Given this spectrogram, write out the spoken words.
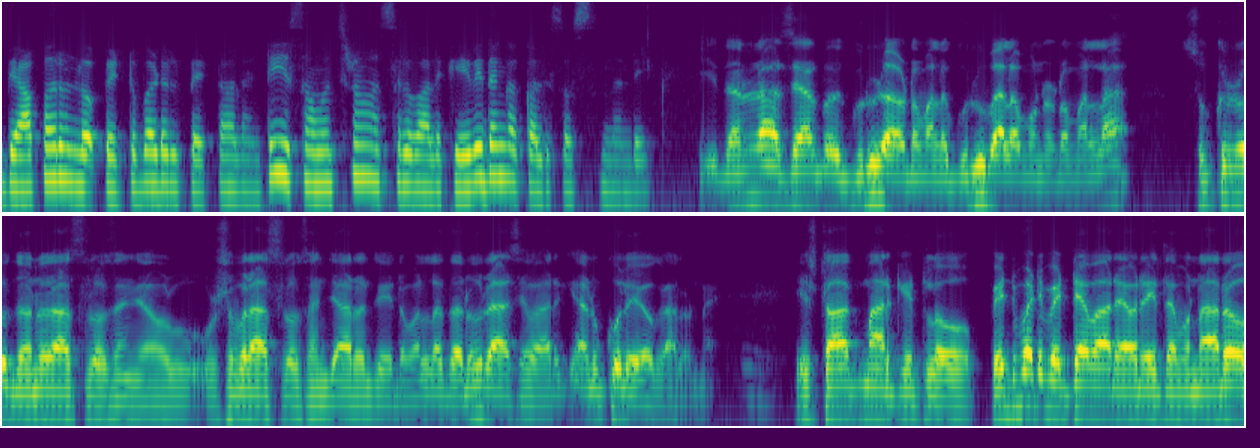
వ్యాపారంలో పెట్టుబడులు పెట్టాలంటే ఈ సంవత్సరం అసలు వాళ్ళకి ఏ విధంగా కలిసి వస్తుందండి? ఈ ధనురాశి గురుడు అవడం వల్ల గురు బలం ఉండడం వల్ల శుక్రుడు ధనురాశిలో సంచా వృషభ రాశిలో సంచారం చేయడం వల్ల ధనురాశి వారికి అనుకూల యోగాలు ఉన్నాయి. ఈ స్టాక్ మార్కెట్లో పెట్టుబడి పెట్టేవారు ఎవరైతే ఉన్నారో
